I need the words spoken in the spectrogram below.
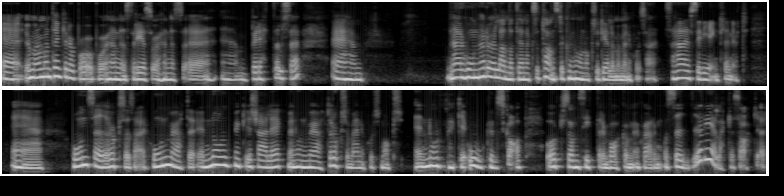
Eh, men om man tänker då på, på hennes resa och hennes eh, eh, berättelse. Eh, när hon hade landat i en acceptans då kunde hon också dela med människor så här. Så här ser det egentligen ut. Eh, hon säger också så här, hon möter enormt mycket kärlek men hon möter också människor som har enormt mycket okunskap och som sitter bakom en skärm och säger elaka saker.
